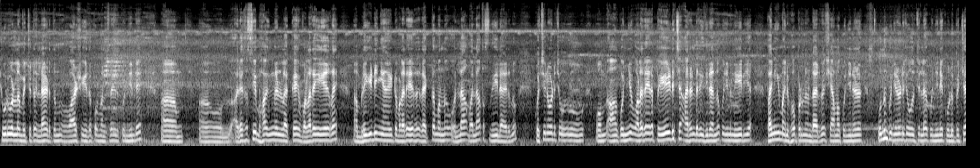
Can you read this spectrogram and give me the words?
ചൂടുവെള്ളം വെച്ചിട്ട് എല്ലായിടത്തും വാഷ് ചെയ്തപ്പോൾ മനസ്സിലായി കുഞ്ഞിന്റെ രഹസ്യ ഭാഗങ്ങളിലൊക്കെ വളരെയേറെ ബ്ലീഡിങ് ആയിട്ട് വളരെയേറെ രക്തം വന്ന് വല്ലാത്ത സ്ഥിതിയിലായിരുന്നു. കൊച്ചിനോട് ചോ ആ കുഞ്ഞ് വളരെയേറെ പേടിച്ച് അരണ്ട രീതിയിലായിരുന്നു. കുഞ്ഞിന് നേരിയ പനിയും അനുഭവപ്പെടുന്നുണ്ടായിരുന്നു. ശ്യാമ കുഞ്ഞിനോട് ഒന്നും കുഞ്ഞിനോട് ചോദിച്ചില്ല. കുഞ്ഞിനെ കുളിപ്പിച്ച്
